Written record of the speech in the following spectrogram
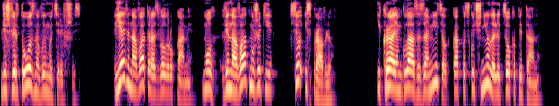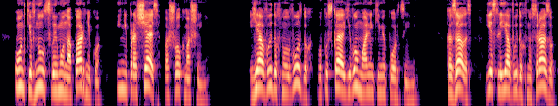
лишь виртуозно выматерившись. Я виновато развел руками, мол, виноват, мужики, все исправлю. И краем глаза заметил, как подскучнело лицо капитана. Он кивнул своему напарнику и, не прощаясь, пошел к машине. Я выдохнул воздух, выпуская его маленькими порциями. Казалось, если я выдохну сразу,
